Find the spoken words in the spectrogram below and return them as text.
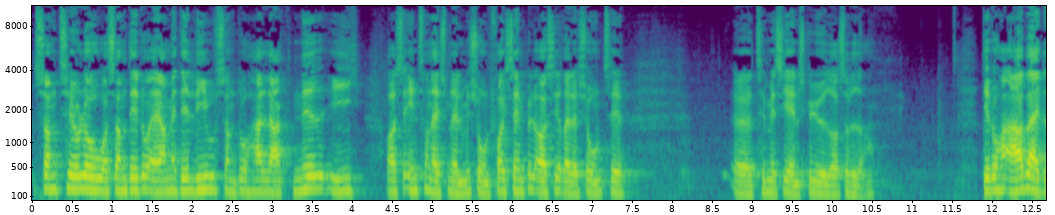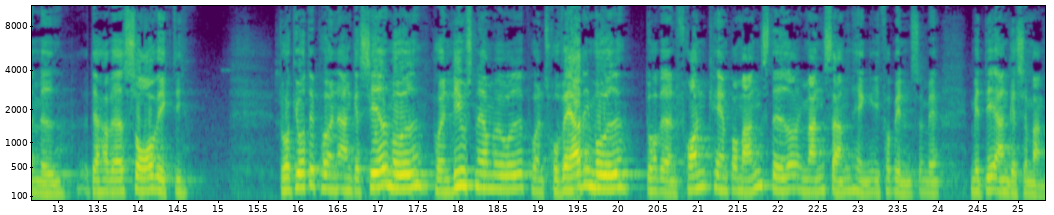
som teolog og som det du er med det liv, som du har lagt ned i også international mission, for eksempel også i relation til, øh, til messianske jøder osv. Det du har arbejdet med, det har været så vigtigt. Du har gjort det på en engageret måde, på en livsnær måde, på en troværdig måde. Du har været en frontkæmper mange steder, i mange sammenhænge i forbindelse med, med det engagement.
